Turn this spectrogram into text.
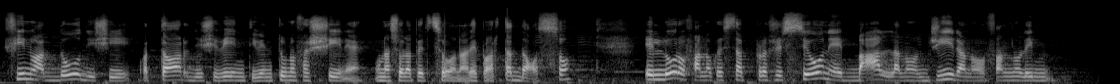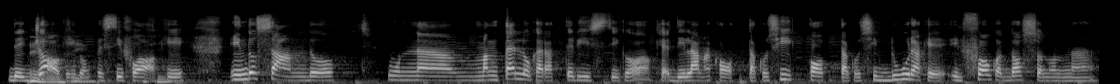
fino a 12, 14, 20, 21 fascine, una sola persona le porta addosso e loro fanno questa processione e ballano, girano, fanno le, dei eh, giochi sì, con questi fuochi, sì. indossando un eh, mantello caratteristico che è di lana cotta, così cotta, così dura che il fuoco addosso non,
